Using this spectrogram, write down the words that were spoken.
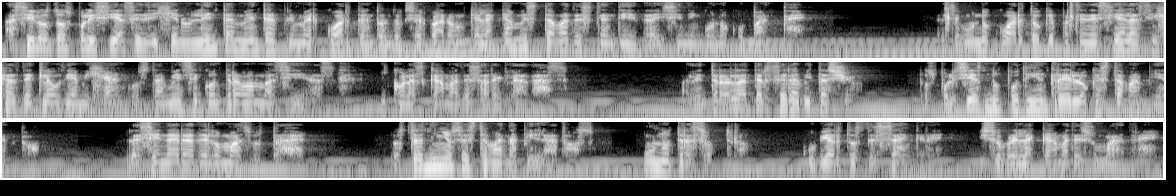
Así los dos policías se dirigieron lentamente al primer cuarto en donde observaron que la cama estaba descendida y sin ningún ocupante. El segundo cuarto, que pertenecía a las hijas de Claudia Mijangos, también se encontraban vacías y con las camas desarregladas. Al entrar a la tercera habitación, los policías no podían creer lo que estaban viendo. La escena era de lo más brutal. Los tres niños estaban apilados, uno tras otro, cubiertos de sangre y sobre la cama de su madre.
